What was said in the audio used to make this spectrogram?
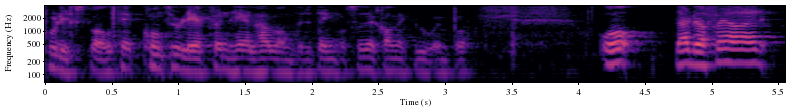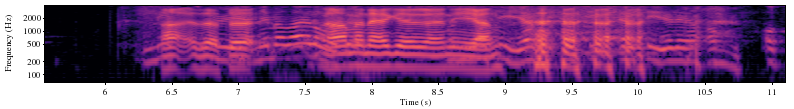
på livskvalitet. Kontrollert for en hel haug andre ting også. Det kan jeg ikke gå inn på. Og det er derfor jeg er Nei, dette- uenig med deg. da, Nei, men jeg er uenig igjen. Jeg sier, jeg, sier, jeg sier det at, at,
